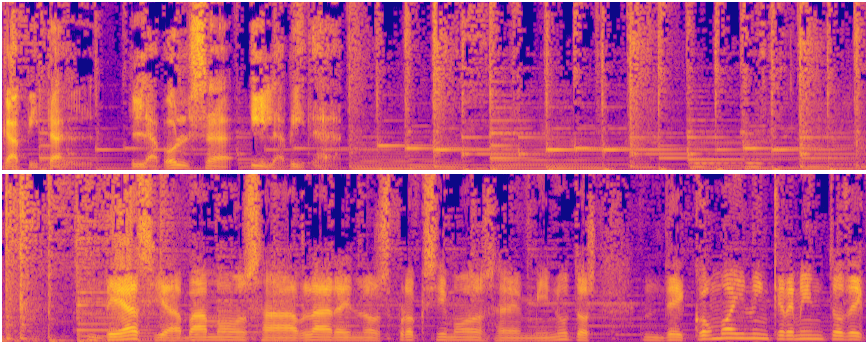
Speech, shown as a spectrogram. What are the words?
Capital, la Bolsa y la Vida. De Asia vamos a hablar en los próximos eh, minutos de cómo hay un incremento de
